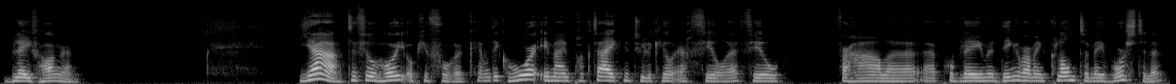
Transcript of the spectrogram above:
bleef hangen. Ja, te veel hooi op je vork. Want ik hoor in mijn praktijk natuurlijk heel erg veel. Hè? Veel verhalen, uh, problemen, dingen waar mijn klanten mee worstelen.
